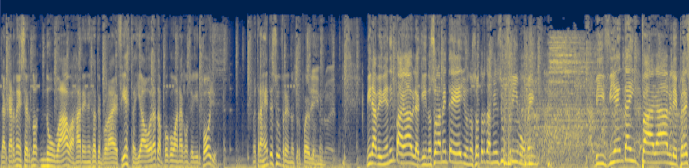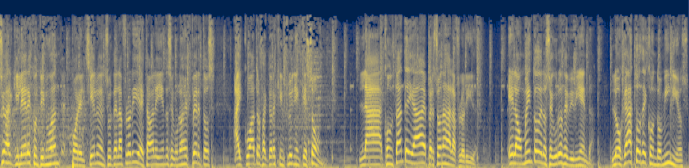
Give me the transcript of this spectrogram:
la carne de cerdo no va a bajar en esta temporada de fiestas y ahora tampoco van a conseguir pollo. Nuestra gente sufre en nuestro pueblo. Sí. Mira, vivienda impagable aquí. No solamente ellos, nosotros también sufrimos, men. Vivienda impagable. Precios de alquileres continúan por el cielo en el sur de la Florida. Estaba leyendo, según los expertos, hay cuatro factores que influyen, que son la constante llegada de personas a la Florida, el aumento de los seguros de vivienda, los gastos de condominios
